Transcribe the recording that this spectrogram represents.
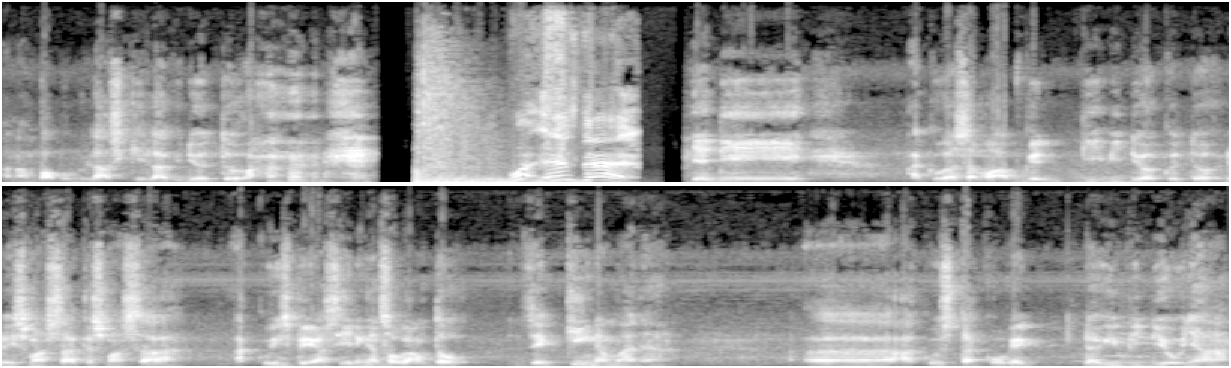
Uh, nampak pula sikit lah video tu. What is that? Jadi aku rasa mau upgrade di video aku tu dari semasa ke semasa. Aku inspirasi dengan seorang tu, Zack King namanya. Uh, aku start korek dari videonya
